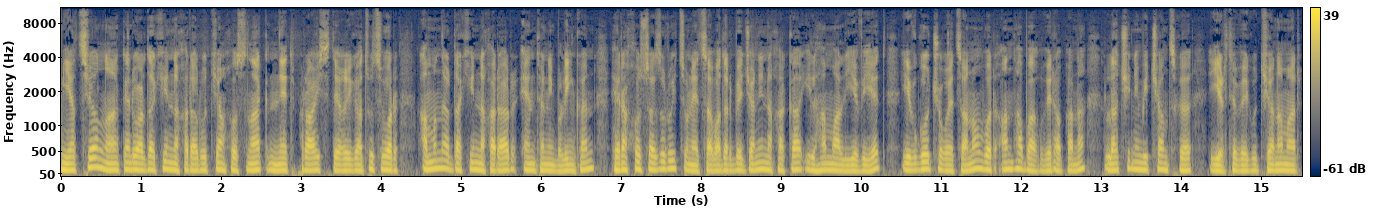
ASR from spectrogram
Միացյալ Նահանգներու արտաքին նախարարության խոսնակ Նեթ Պրայս տեղեկացուց, որ ԱՄՆ արտաքին նախարար Անթոնի Բլինքեն հերախոսազրույց ունեցավ Ադրբեջանի նախագահ Իլհամ Ալիևի հետ եւ գոչ ուղեց անոն, որ անհաբաղ վերապանա Լաչինի միջանցքը երթևեկության համար։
